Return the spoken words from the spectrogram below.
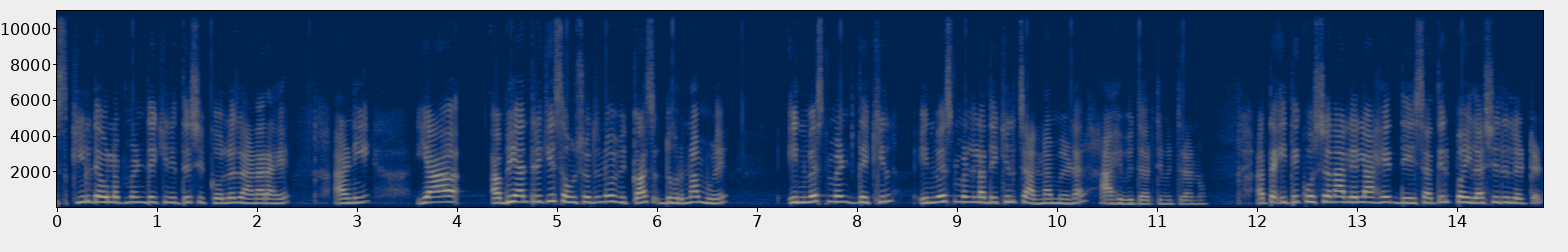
स्किल डेव्हलपमेंट देखील इथे शिकवलं जाणार आहे. आणि या अभियांत्रिकी संशोधन व विकास धोरणामुळे इन्व्हेस्टमेंट देखील इन्व्हेस्टमेंटला देखील चालना मिळणार आहे विद्यार्थी मित्रांनो. आता इथे क्वेश्चन आलेला आहे देशातील पहिल्याशी रिलेटेड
